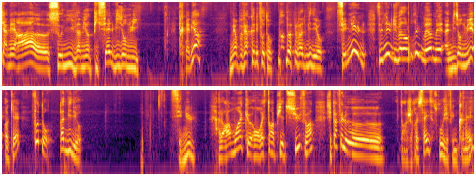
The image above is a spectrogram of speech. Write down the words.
caméra euh, Sony 20 millions de pixels, vision de nuit. Très bien, mais on peut faire que des photos, on peut pas de vidéo. C'est nul, c'est nul, tu vas dans le truc, mais, une vision de nuit, ok, photo, pas de vidéo. C'est nul. Alors à moins qu'en restant appuyé dessus, tu vois, j'ai pas fait le... Attends, je ressaye, ça se trouve j'ai fait une connerie.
